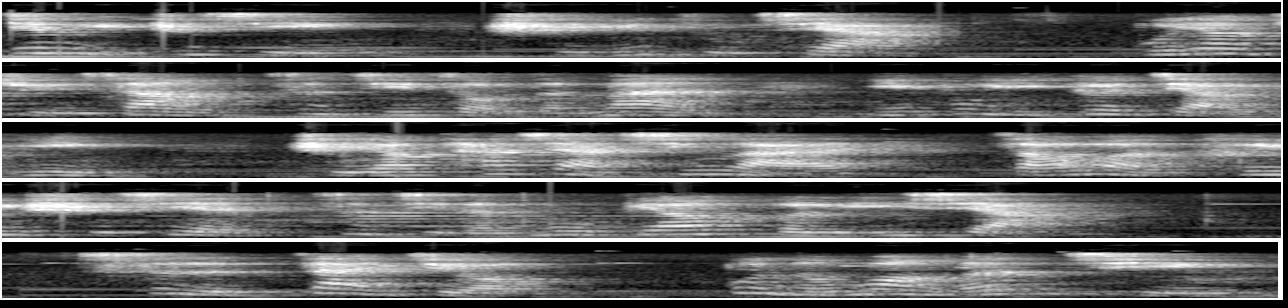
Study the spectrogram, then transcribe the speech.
千里之行，始于足下。不要沮丧，自己走得慢，一步一个脚印，只要塌下心来，早晚可以实现自己的目标和理想。四再久不能忘恩情。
